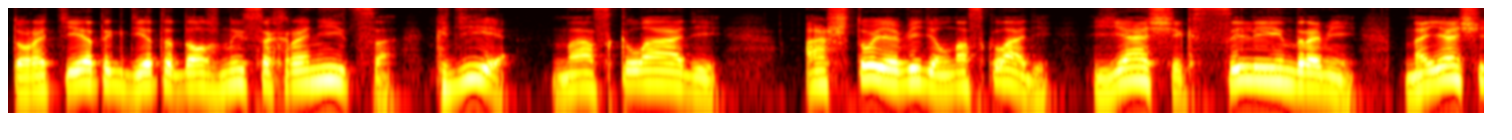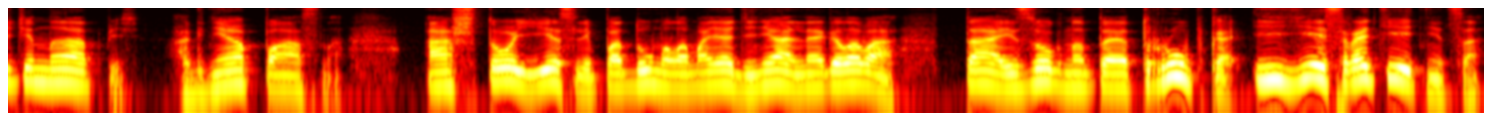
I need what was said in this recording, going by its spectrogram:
то ракеты где-то должны сохраниться. Где? На складе. А что я видел на складе? Ящик с цилиндрами. На ящике надпись «Огнеопасно». А что, если подумала моя гениальная голова? Та изогнутая трубка и есть ракетница.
